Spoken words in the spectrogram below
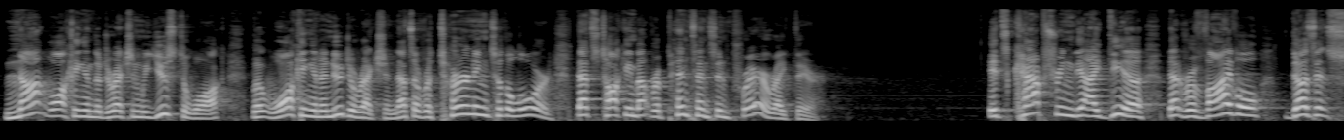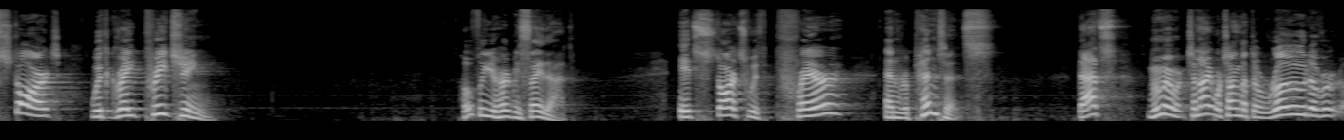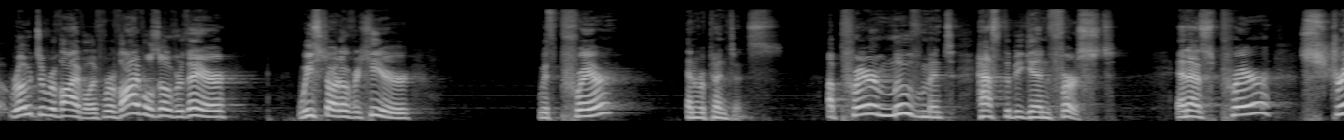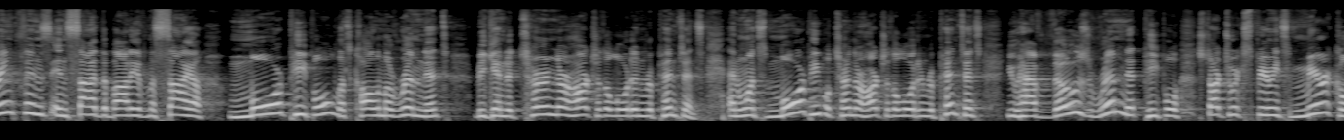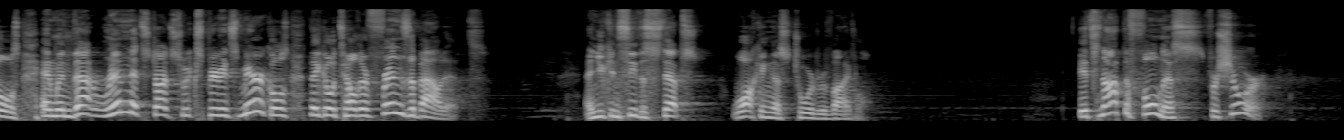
not walking in the direction we used to walk, but walking in a new direction. That's a returning to the Lord. That's talking about repentance and prayer right there. It's capturing the idea that revival doesn't start with great preaching. Hopefully, you heard me say that. It starts with prayer and repentance. That's, remember, tonight we're talking about the road, over, road to revival. If revival's over there, we start over here with prayer and repentance. A prayer movement has to begin first. And as prayer strengthens inside the body of Messiah, more people, let's call them a remnant, begin to turn their heart to the Lord in repentance. And once more people turn their heart to the Lord in repentance, you have those remnant people start to experience miracles. And when that remnant starts to experience miracles, they go tell their friends about it. And you can see the steps walking us toward revival. It's not the fullness for sure,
